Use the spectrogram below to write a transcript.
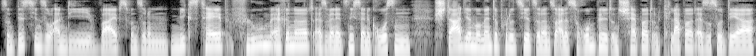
so ein bisschen so an die Vibes von so einem Mixtape Flume erinnert. Also wenn er jetzt nicht seine großen Stadionmomente produziert, sondern so alles rumpelt und scheppert und klappert. Also so der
